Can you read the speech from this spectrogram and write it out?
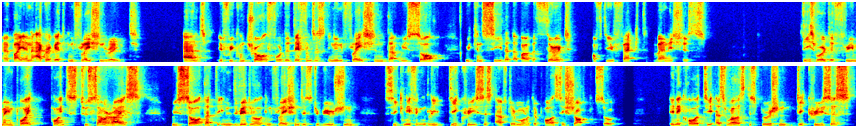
uh, by an aggregate inflation rate. And if we control for the differences in inflation that we saw, we can see that about a third of the effect vanishes. These were the three main point, points. To summarize, we saw that the individual inflation distribution significantly decreases after monetary policy shock. So inequality as well as dispersion decreases.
